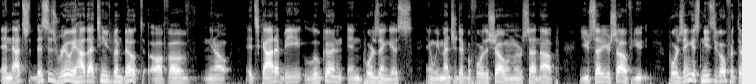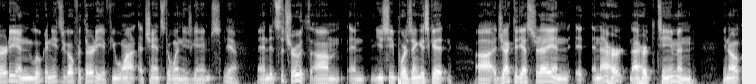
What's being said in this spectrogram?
and that's this is really how that team's been built off of you know it's got to be Luka and, and Porzingis, and we mentioned it before the show when we were setting up. You said it yourself. You Porzingis needs to go for 30, and Luka needs to go for 30 if you want a chance to win these games yeah. and it's the truth. Um, and you see Porzingis get uh, ejected yesterday, and it and that hurt. That hurt the team, and you know,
